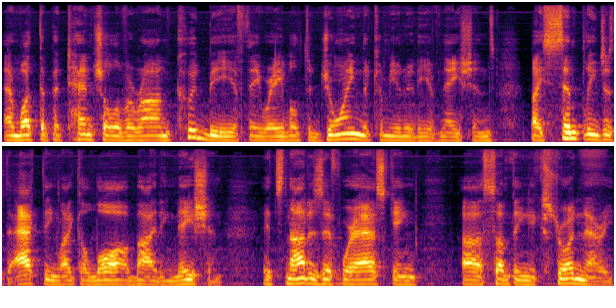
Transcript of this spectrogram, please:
and what the potential of Iran could be if they were able to join the community of nations by simply just acting like a law abiding nation. It's not as if we're asking uh, something extraordinary.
